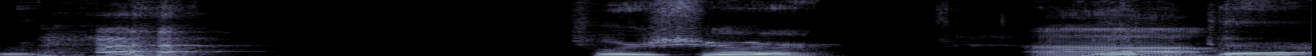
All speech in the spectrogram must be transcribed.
for sure. Um, but uh,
